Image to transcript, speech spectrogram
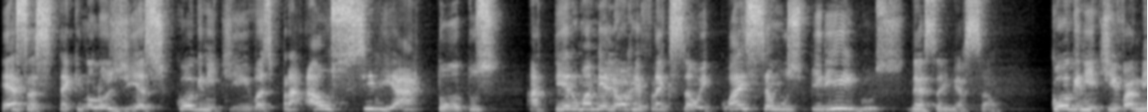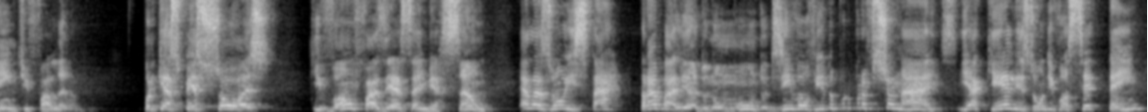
essas tecnologias cognitivas para auxiliar todos a ter uma melhor reflexão. E quais são os perigos dessa imersão, cognitivamente falando? Porque as pessoas que vão fazer essa imersão, elas vão estar trabalhando num mundo desenvolvido por profissionais e aqueles onde você tem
